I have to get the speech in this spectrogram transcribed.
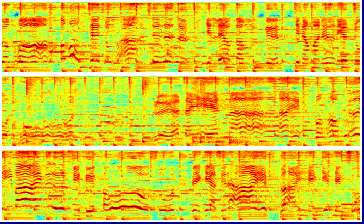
รวมหอเขาคงเชยชมอ่านเชอกินแล้วกำเกินกินน้ำมันเนื้อเนี่ยจวนโพนเหลือใจแห้งลายบ่งเขาเคยบายมือสิถือเขาสูดได้แค่เสียดายลายแห่งเกียรติแห่งสู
